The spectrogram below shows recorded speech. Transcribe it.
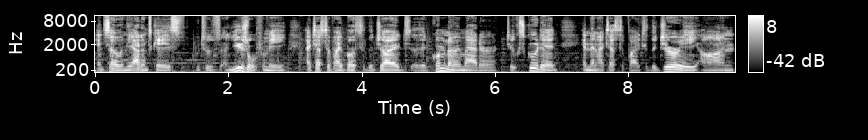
And so in the Adams case, which was unusual for me, I testified both to the judge uh, as a preliminary matter to exclude it, and then I testified to the jury on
